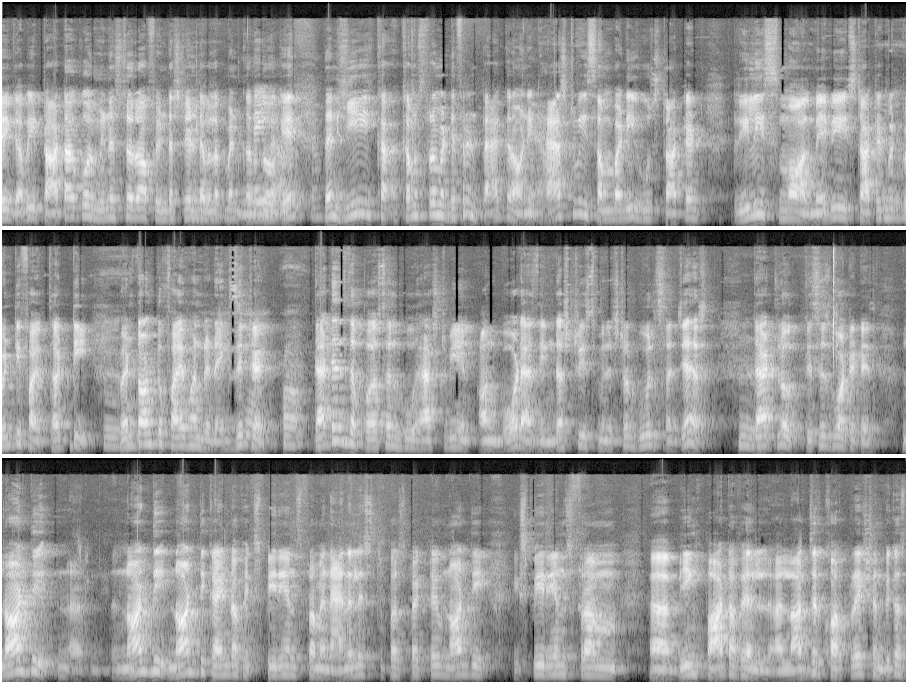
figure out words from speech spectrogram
big abhi tata ko minister of industrial mm-hmm. development kar doge then he comes from a different background. It has to be somebody who started really small maybe started with mm-hmm. 25 30 mm. went on to 500 exited. That is the person who has to be on board as the industries minister who will suggest that look this is what it is not the not the not the kind of experience from an analyst perspective not the experience from uh, being part of a, a larger corporation because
